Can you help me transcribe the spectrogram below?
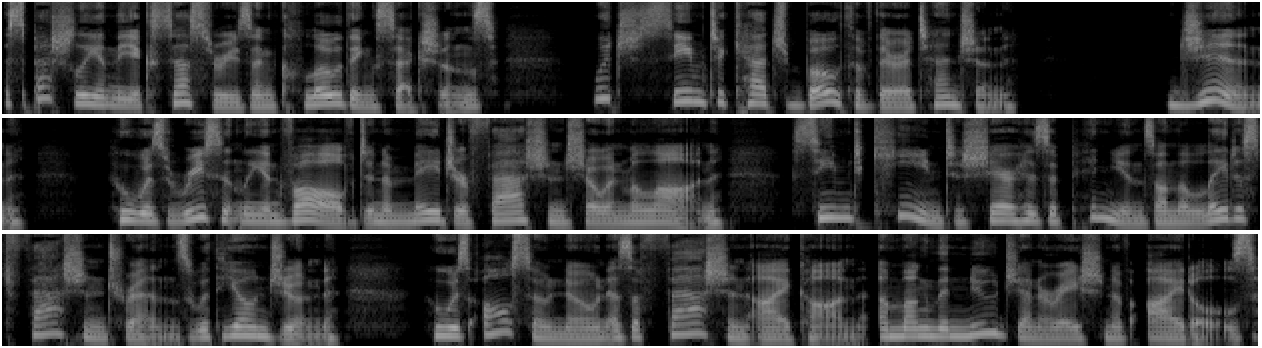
especially in the accessories and clothing sections, which seemed to catch both of their attention. Jin, who was recently involved in a major fashion show in Milan, seemed keen to share his opinions on the latest fashion trends with Yeonjun, who is also known as a fashion icon among the new generation of idols.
